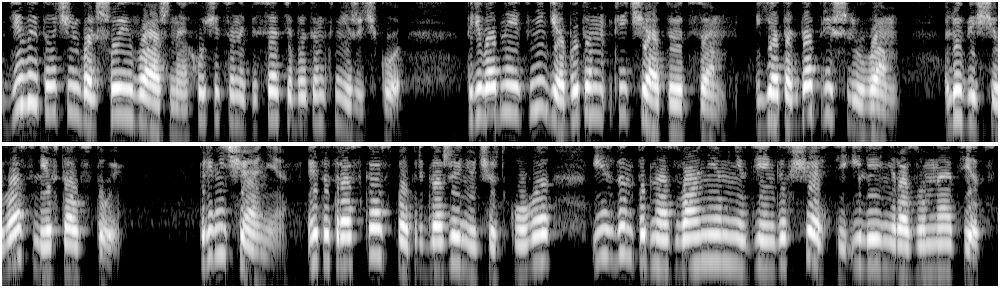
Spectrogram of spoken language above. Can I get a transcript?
Дело это очень большое и важное, хочется написать об этом книжечку. Переводные книги об этом печатаются. Я тогда пришлю вам. Любящий вас Лев Толстой. Примечание. Этот рассказ по предложению Черткова издан под названием «Не в деньгах счастье» или «Неразумный отец».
